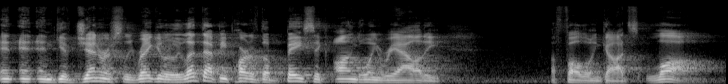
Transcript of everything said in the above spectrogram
and, and, and give generously, regularly. Let that be part of the basic ongoing reality of following God's law.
